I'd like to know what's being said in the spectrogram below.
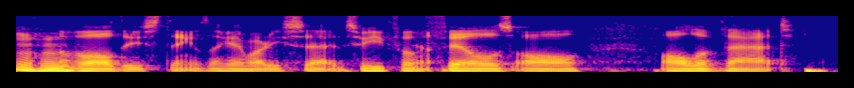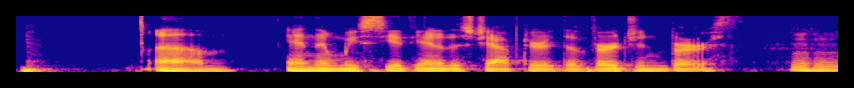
Mm-hmm. of all these things, like I've already said. So, he fulfills all, all of that. Um, and then we see at the end of this chapter the virgin birth. Mm-hmm.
